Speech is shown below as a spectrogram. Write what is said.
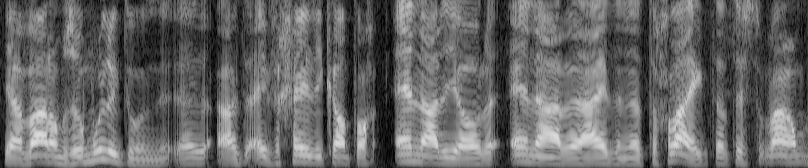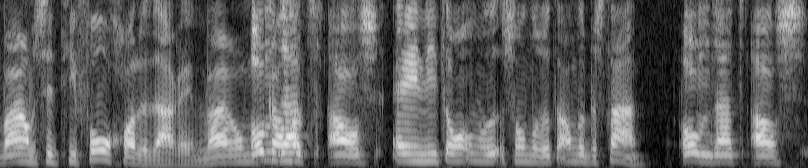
ja, waarom zo moeilijk doen? Uh, uit de evangelie kan toch en naar de Joden en naar de heidenen tegelijk. Dat is, waarom, waarom zit die volgorde daarin? Waarom Omdat kan het als, een niet zonder het ander bestaan? Omdat als,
